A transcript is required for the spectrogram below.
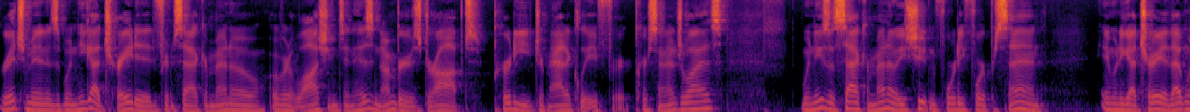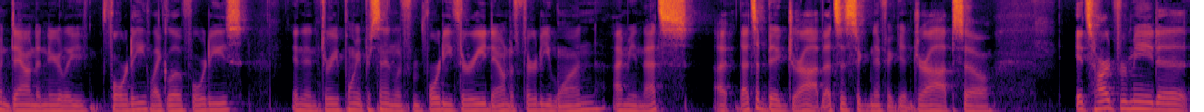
Richmond is when he got traded from Sacramento over to Washington, his numbers dropped pretty dramatically for percentage wise. When he's with Sacramento, he's shooting 44%. And when he got traded, that went down to nearly 40, like low 40s. And then three point percent went from 43 down to 31. I mean, that's that's a big drop. That's a significant drop. So it's hard for me to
